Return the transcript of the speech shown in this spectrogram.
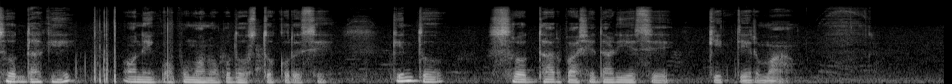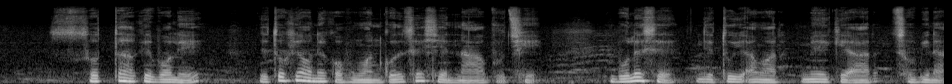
শ্রদ্ধাকে অনেক অপমান অপদস্থ করেছে। কিন্তু শ্রদ্ধার পাশে দাঁড়িয়েছে কীর্তির মা। শ্রদ্ধাকে বলে যে, তোকে অনেক অপমান করেছে, সে না বুঝে। বলেছে যে, তুই আমার মেয়েকে আর ছবি না,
